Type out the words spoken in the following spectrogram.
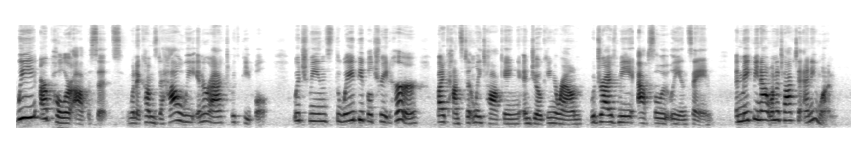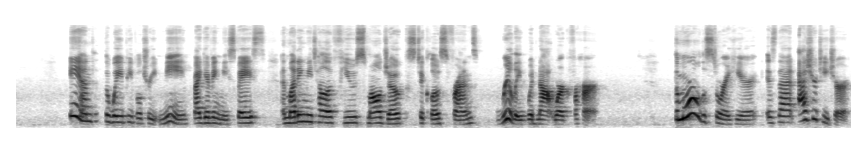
We are polar opposites when it comes to how we interact with people, which means the way people treat her by constantly talking and joking around would drive me absolutely insane and make me not want to talk to anyone and the way people treat me by giving me space and letting me tell a few small jokes to close friends really would not work for her. The moral of the story here is that as your teacher,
